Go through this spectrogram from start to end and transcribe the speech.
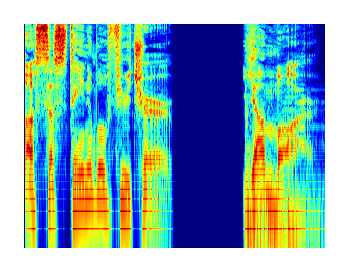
a sustainable future. Yanmar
